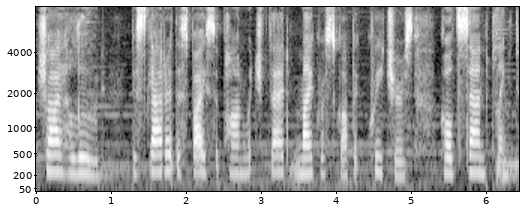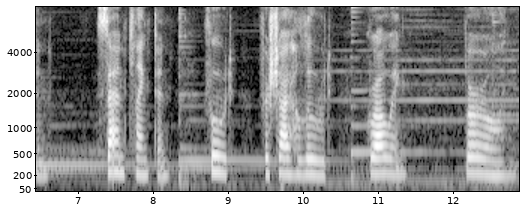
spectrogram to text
Shai Hulud to scatter the spice upon which fed microscopic creatures called sand plankton. Sand plankton, food for Shai Hulud, growing, burrowing,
